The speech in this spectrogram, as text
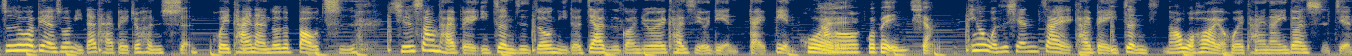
就是会变成说你在台北就很省，回台南都是暴吃。其实上台北一阵子之后，你的价值观就会开始有点改变，会会被影响。因为我是先在台北一阵子，然后我后来有回台南一段时间。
